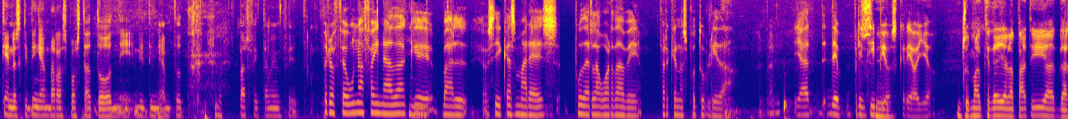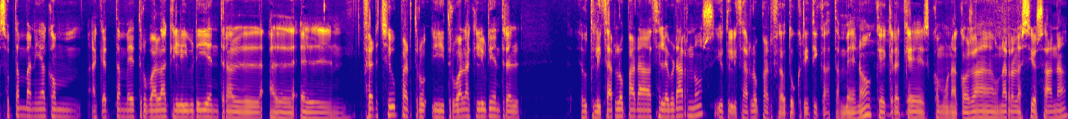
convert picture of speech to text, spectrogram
que no és que tinguem la resposta a tot ni, ni tinguem tot perfectament fet. Però feu una feinada que val, o sigui que es mereix poder-la guardar bé, perquè no es pot oblidar. En plan, Ja de, de principios, sí. creo jo. Jo amb el que deia la Pati, eh, de sobte em venia com aquest també trobar l'equilibri entre el, el, el fer arxiu per tro i trobar l'equilibri entre el utilizarlo para celebrarnos i utilizarlo per fer autocrítica també, no? Que crec que és com una cosa, una relació sana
